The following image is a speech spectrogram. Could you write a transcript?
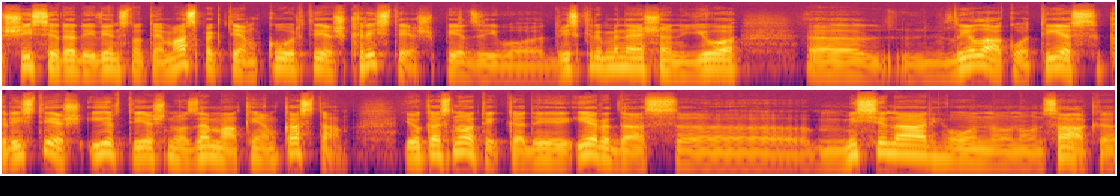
šis ir arī viens no tiem aspektiem, kur tieši kristieši piedzīvo diskriminēšanu, jo lielākoties kristieši ir tieši no zemākajām kastām. Jo kas notika, kad ieradās misionāri un, un, un sāka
